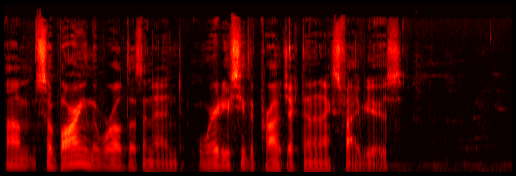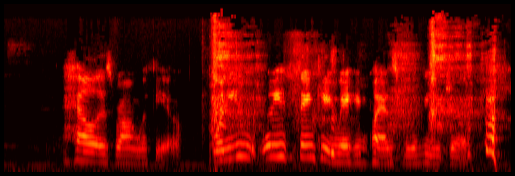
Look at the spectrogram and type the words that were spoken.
Um, so barring the world doesn't end, where do you see the project in the next five years? hell is wrong with you? What are you what are you thinking making plans for the future?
